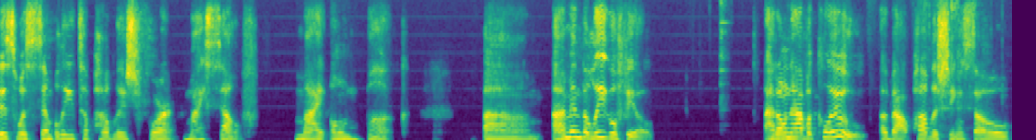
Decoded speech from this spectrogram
This was simply to publish for myself, my own book. Um, I'm in the legal field. I don't have a clue about publishing. So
